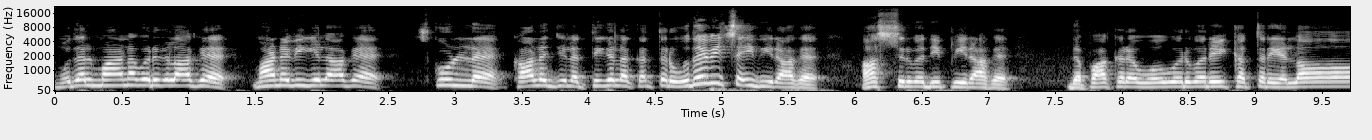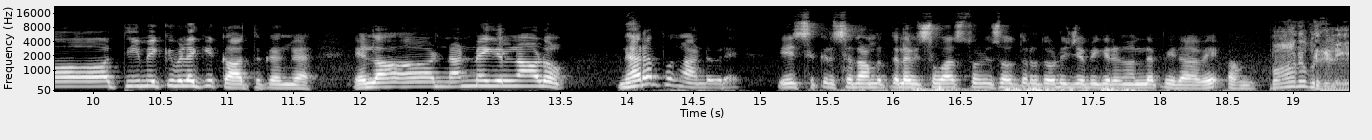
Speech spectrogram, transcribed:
முதல் மாணவர்களாக மாணவிகளாக ஸ்கூலில் காலேஜில் திகழ கத்தர் உதவி செய்வீராக ஆசிர்வதிப்பீராக. இதை பார்க்குற ஒவ்வொருவரையும் கத்துற எல்லா தீமைக்கு விலக்கி காத்துக்கங்க. எல்லா நன்மைகள்னாலும் நிரப்புங்க ஆண்டவரே. இயேசு கிறிஸ்து நாமத்தில் விசுவாசத்தோடு சோத்திரத்தோடு ஜெபிக்கிற நல்ல பிதாவே மாணவர்களே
